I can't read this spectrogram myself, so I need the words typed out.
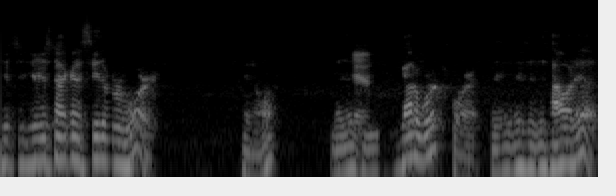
you're just not going to see the reward. You know, yeah. you got to work for it. This is how it is.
